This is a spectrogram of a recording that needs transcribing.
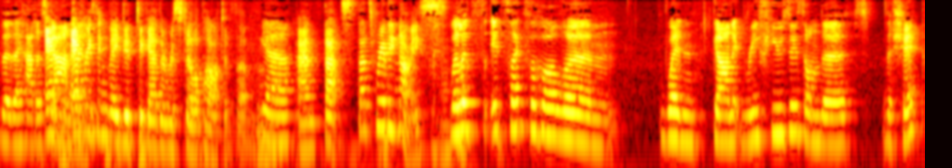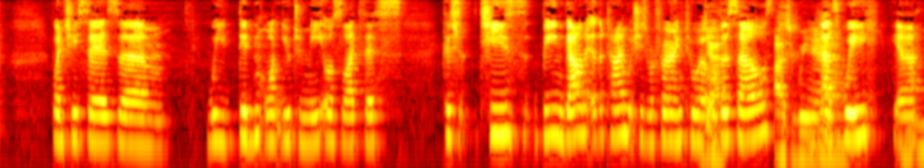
that they had as Ev- Garnet. everything they did together is still a part of them. Yeah. and that's that's really nice. Well, it's it's like the whole um, when Garnet refuses on the the ship when she says um, we didn't want you to meet us like this because she's being Garnet at the time, but she's referring to her Yeah. other selves as we Yeah. as we. Yeah,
